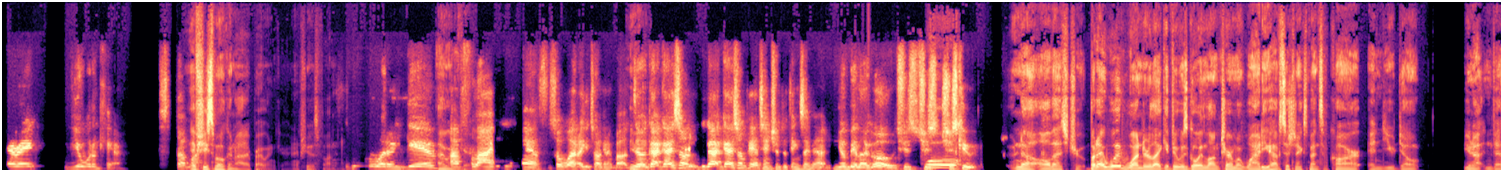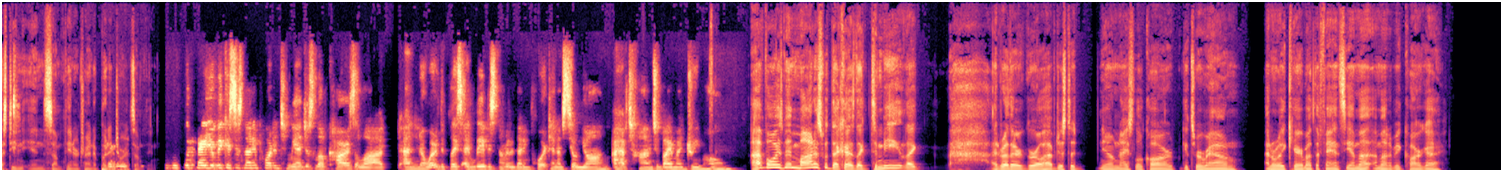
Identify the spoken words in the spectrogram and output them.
Eric, you wouldn't care. Stop If lying. she's smoking it, I probably wouldn't care. If she was fun. You wouldn't give I a wouldn't care. flying F. So what are you talking about? You- The guys don't the guys don't pay attention to things like that. You'll be like, oh, she's she's she's cute. No, all that's true. But I would wonder, like, if it was going long term, like, why do you have such an expensive car and you don't, you're not investing in something or trying to put it towards something? Okay, because it's not important to me. I just love cars a lot, and you know where the place I live is not really that important. I'm still young. I have time to buy my dream home. I've always been modest with that because, like, to me, like, I'd rather a girl have just a you know nice little car, gets her around. I don't really care about the fancy. I'm not. I'm not a big car guy.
